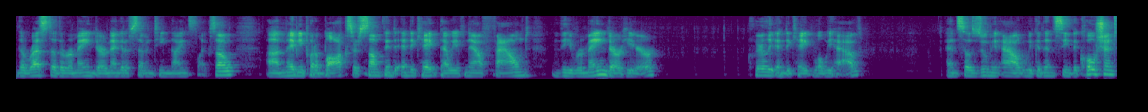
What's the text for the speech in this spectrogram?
the rest of the remainder, negative 17 ninths, like so. Uh, maybe put a box or something to indicate that we've now found the remainder here. Clearly indicate what we have. And so zooming out, we could then see the quotient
